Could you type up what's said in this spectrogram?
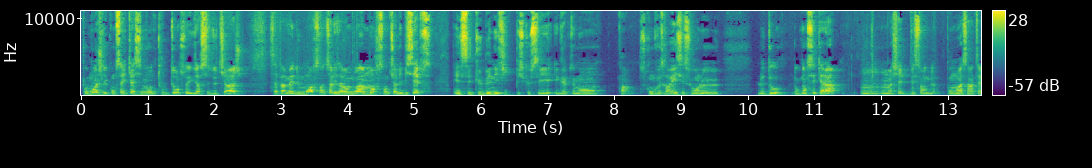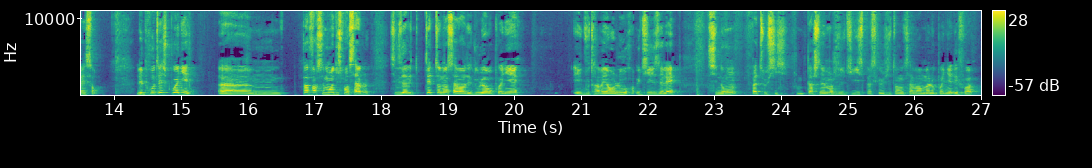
Pour moi, je les conseille quasiment tout le temps sur l'exercice de tirage. Ça permet de moins ressentir les avant-bras, moins ressentir les biceps, et c'est que bénéfique puisque c'est exactement, enfin, ce qu'on veut travailler, c'est souvent le, le dos. Donc dans ces cas-là, on, achète des sangles. Pour moi, c'est intéressant. Les protèges poignets, euh, pas forcément indispensable. Si vous avez peut-être tendance à avoir des douleurs au poignet, et que vous travaillez en lourd, utilisez-les. Sinon, pas de souci. Personnellement, je les utilise parce que j'ai tendance à avoir mal au poignet des fois.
